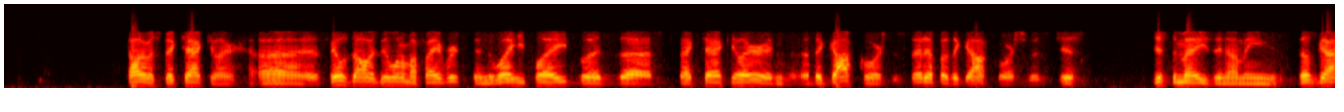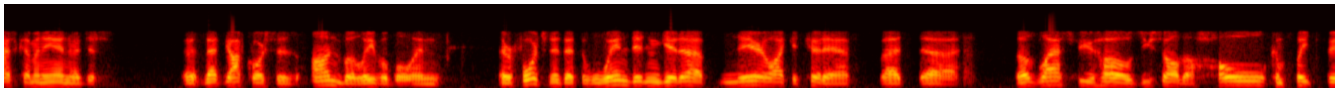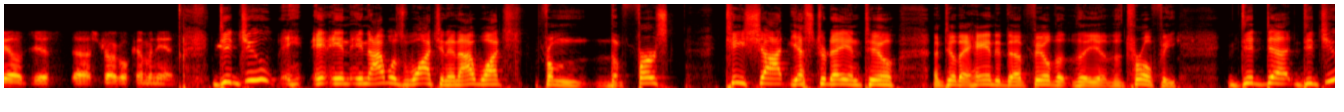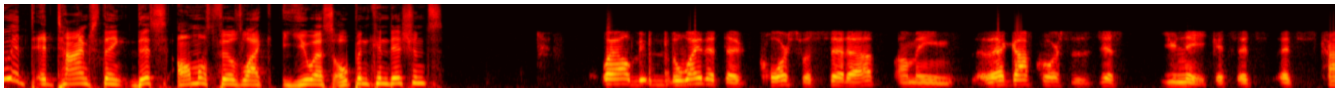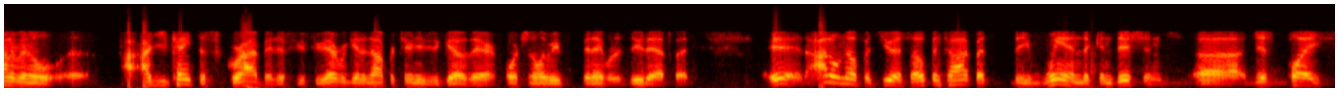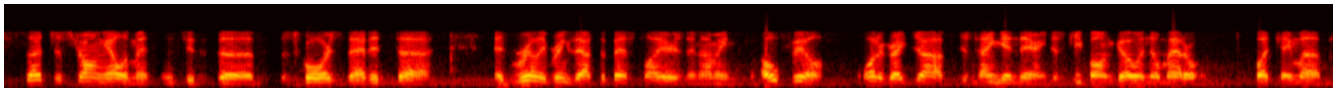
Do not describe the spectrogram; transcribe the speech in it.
Thought it was spectacular. Uh, Phil's always been one of my favorites, and the way he played was uh, spectacular. And uh, the golf course, the setup of the golf course was just just amazing. I mean, those guys coming in are just uh, that golf course is unbelievable, and they were fortunate that the wind didn't get up near like it could have. But uh, those last few holes, you saw the whole complete field just uh, struggle coming in. Did you? And, and, I was watching, and I watched from the first tee shot yesterday until until they handed uh, Phil the the, uh, the trophy. Did uh, did you at, at times think this almost feels like U.S. Open conditions? Well, the way that the course was set up, I mean, that golf course is just unique. It's it's it's kind of in I, you can't describe it if if you ever get an opportunity to go there. Fortunately, we've been able to do that, but it, I don't know if it's U.S. Open type, but the wind, the conditions, uh, just play such a strong element into the the scores that it uh, it really brings out the best players. And I mean, oh Phil, what a great job! Just hang in there and just keep on going, no matter what came up.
